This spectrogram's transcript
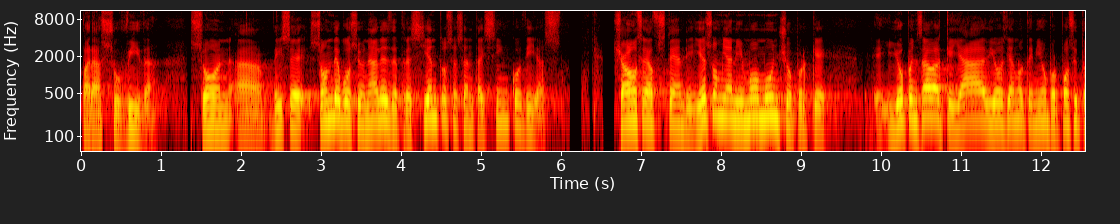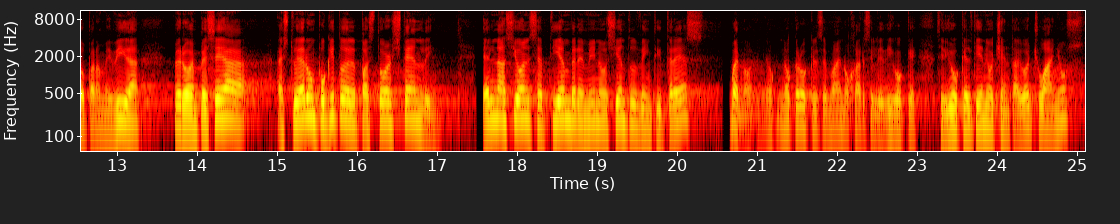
para su vida. Son, ah, dice, son devocionales de 365 días. Charles F. Stanley. Y eso me animó mucho porque y yo pensaba que ya Dios ya no tenía un propósito para mi vida, pero empecé a, estudiar un poquito del pastor Stanley. Él nació en septiembre de 1923. Bueno, no creo que él se va a enojar si le digo que, si digo que él tiene 88 años.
